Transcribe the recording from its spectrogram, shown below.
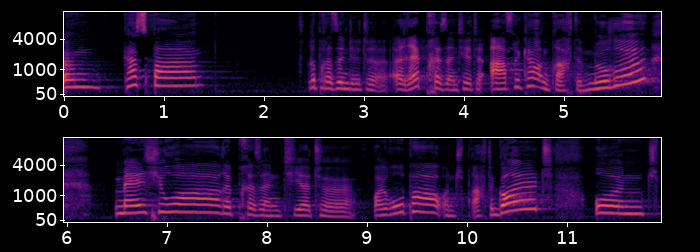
Ähm, Kaspar repräsentierte, repräsentierte Afrika und brachte Myrrhe. Melchior repräsentierte Europa und brachte Gold. Und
